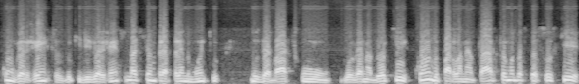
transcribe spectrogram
convergências do que divergências, mas sempre aprendo muito nos debates com o governador, que, quando parlamentar, foi uma das pessoas que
